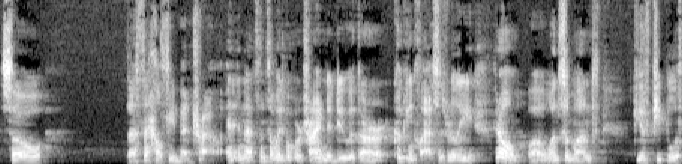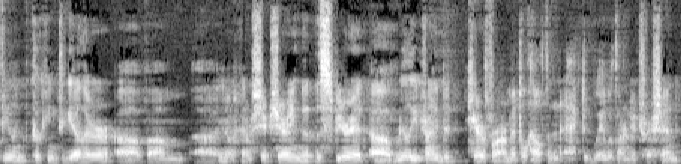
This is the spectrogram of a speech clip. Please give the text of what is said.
So, that's the HELFIMED trial. And, and, that's in some ways what we're trying to do with our cooking class is really, you know, uh, once a month, give people a feeling of cooking together, of, um, uh, you know, kind of sh- sharing the, the spirit of really trying to care for our mental health in an active way with our nutrition.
